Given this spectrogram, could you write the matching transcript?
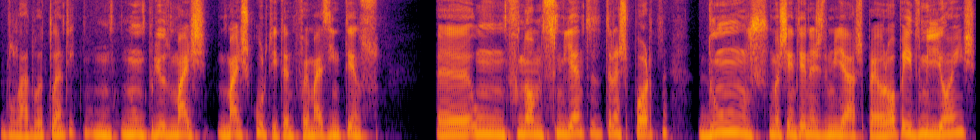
do lado do Atlântico, num, num período mais, mais curto e tanto foi mais intenso, uh, um fenómeno semelhante de transporte de uns, umas centenas de milhares para a Europa e de milhões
